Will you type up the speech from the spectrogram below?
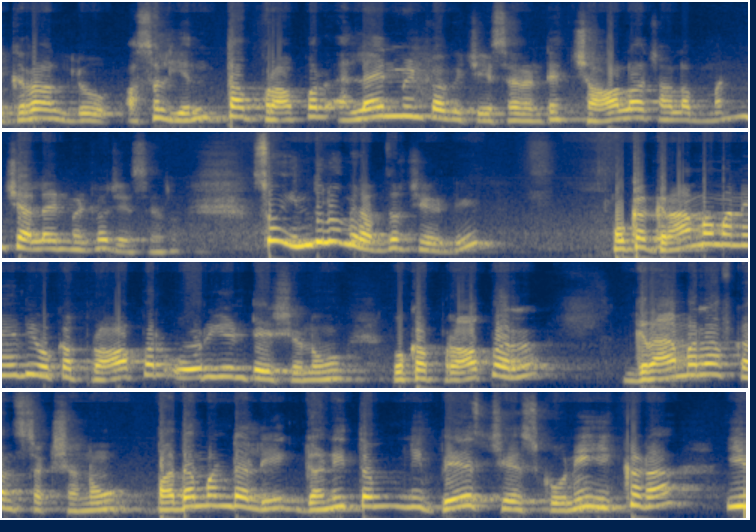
ఎకరాల్లో అసలు ఎంత ప్రాపర్ అలైన్మెంట్లో అవి చేశారంటే చాలా చాలా మంచి అలైన్మెంట్లో చేశారు. సో ఇందులో మీరు అబ్జర్వ్ చేయండి. ఒక గ్రామం అనేది ఒక ప్రాపర్ ఓరియంటేషను ఒక ప్రాపర్ గ్రామర్ ఆఫ్ కన్స్ట్రక్షను పదమండలి గణితంని బేస్ చేసుకొని ఇక్కడ ఈ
